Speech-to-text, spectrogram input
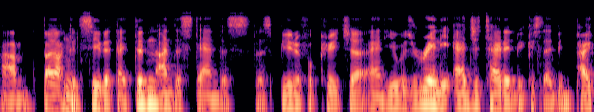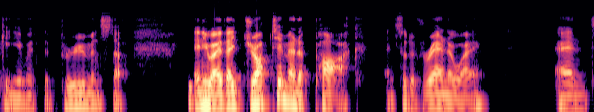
Um, but I Mm. could see that they didn't understand this this beautiful creature, and he was really agitated because they'd been poking him with the broom and stuff. Anyway, they dropped him at a park and sort of ran away. And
